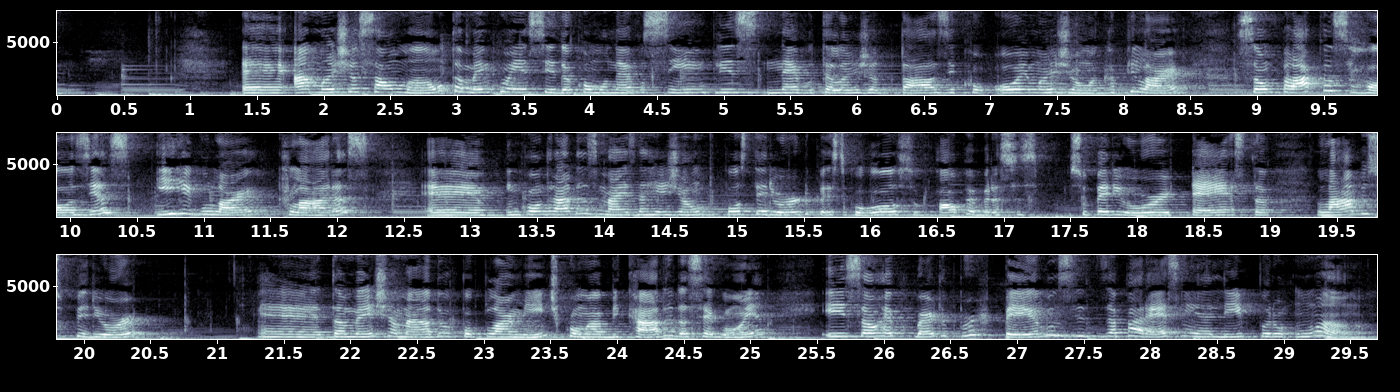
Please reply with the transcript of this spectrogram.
É, a mancha salmão, também conhecida como nevo simples, nevo telangiectásico ou hemangioma capilar, são placas róseas, irregular, claras, é, encontradas mais na região posterior do pescoço, pálpebra superior, testa, lábio superior, é, também chamado popularmente como a bicada da cegonha, e são recobertos por pelos e desaparecem ali por um ano.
